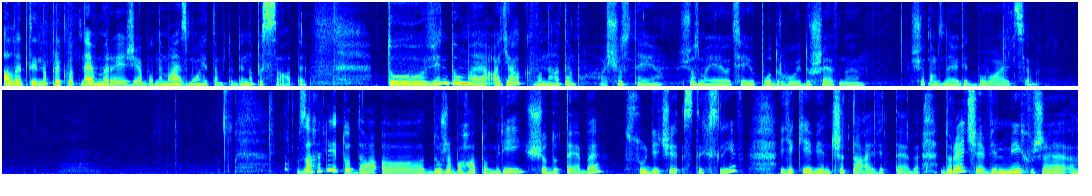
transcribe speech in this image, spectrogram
але ти, наприклад, не в мережі або немає змоги там тобі написати, то він думає, а як вона там, а що з нею? Що з моєю цією подругою душевною? Що там з нею відбувається? Взагалі-то да, е, дуже багато мрій щодо тебе судячи з тих слів, які він читає від тебе. До речі, він міг вже е,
